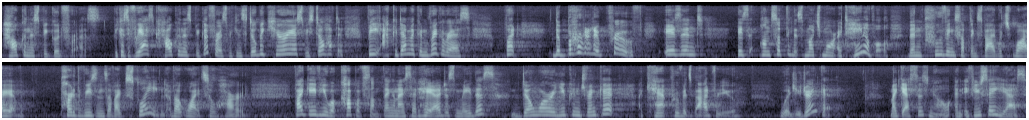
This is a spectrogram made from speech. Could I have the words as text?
how can this be good for us? Because if we ask, how can this be good for us, we can still be curious, we still have to be academic and rigorous, but the burden of proof isn't, is on something that's much more attainable than proving something's bad, which is why part of the reasons I've explained about why it's so hard. If I gave you a cup of something and I said, hey, I just made this, don't worry, you can drink it, I can't prove it's bad for you, would you drink it? My guess is no, and if you say yes,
